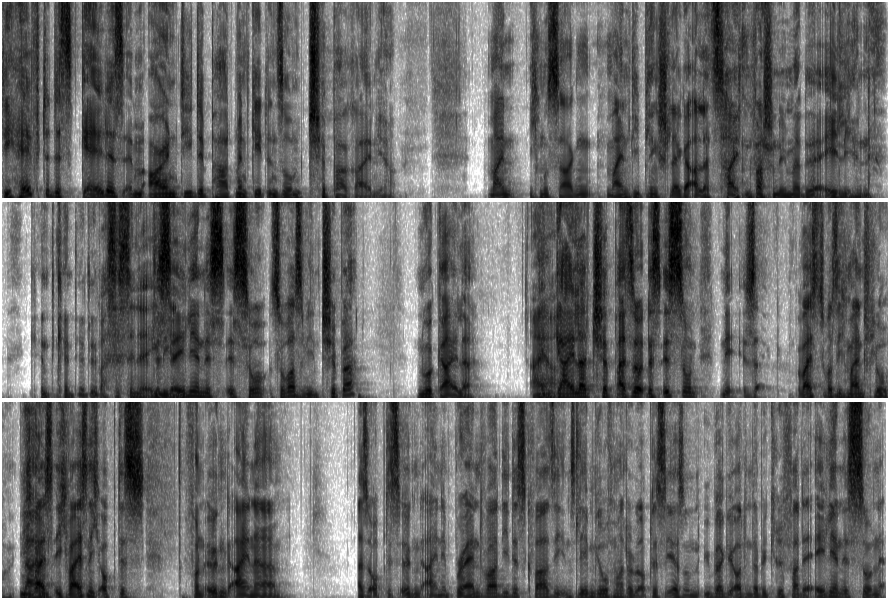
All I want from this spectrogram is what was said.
die Hälfte des Geldes im RD-Department geht in so einem Chipper rein. Ja. Mein, ich muss sagen, mein Lieblingsschläger aller Zeiten war schon immer der Alien. kennt, kennt ihr den? Was ist denn der Das Alien? Alien ist, ist so, sowas wie ein Chipper, nur geiler. Ah, Ein ja. geiler Chipper. Also, das ist so ein. Nee, weißt du, was ich meine, Flo? Ich Nein. weiß, ich weiß nicht, ob das von irgendeiner. Also, ob das irgendeine Brand war, die das quasi ins Leben gerufen hat, oder ob das eher so ein übergeordneter Begriff war. Der Alien ist so eine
